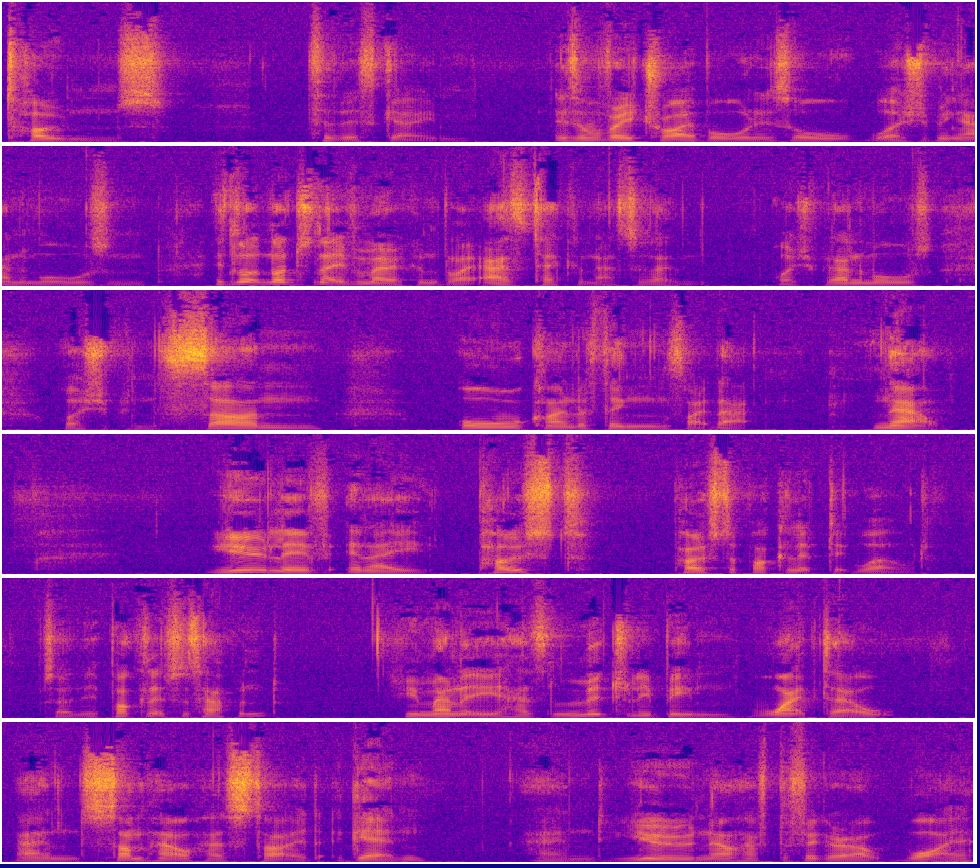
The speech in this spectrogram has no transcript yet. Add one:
tones to this game. It's all very tribal and it's all worshipping animals and it's not not just Native American, but like Aztec and that. So like worshipping animals, worshipping the sun, all kind of things like that. Now, you live in a post post apocalyptic world. So the apocalypse has happened. Humanity has literally been wiped out and somehow has started again. And you now have to figure out why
